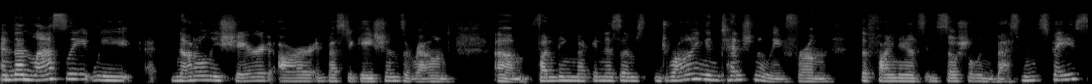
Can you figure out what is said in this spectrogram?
And then lastly, we eh, not only shared our investigations around um, funding mechanisms, drawing intentionally from the finance and social investment space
